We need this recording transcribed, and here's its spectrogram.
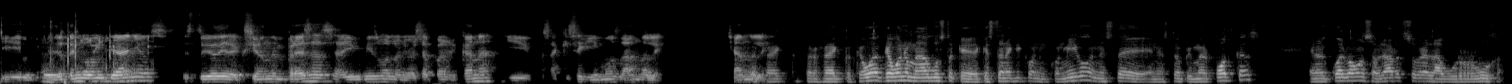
Y pues yo tengo 20 años, estudio dirección de empresas ahí mismo en la Universidad Panamericana y pues aquí seguimos dándole. Perfecto, perfecto. Qué bueno, qué bueno, me da gusto que, estén aquí con, conmigo en este, en este primer podcast, en el cual vamos a hablar sobre la burbuja.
